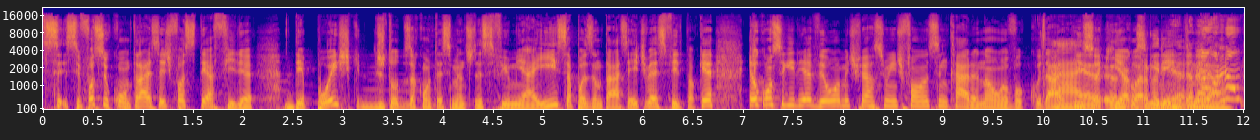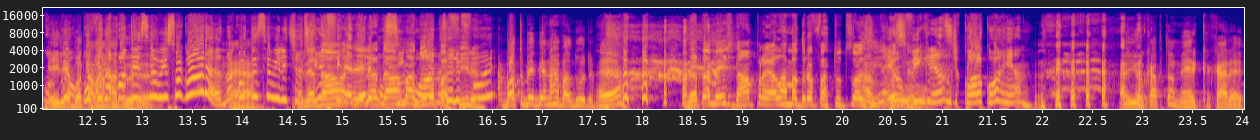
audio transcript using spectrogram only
se, se fosse o contrário, se ele fosse ter a filha depois que- de todos os acontecimentos desse filme e aí se aposentasse, aí tivesse filho e tal, o quê? Eu conseguiria ver o Homem de Ferro simplesmente falando assim, cara, não, eu vou cuidar Ah, isso eu- aqui eu não agora pra mim. não, não. não, Ele ia não, botar porque não armadura. aconteceu isso agora. Não É. aconteceu. Ele tinha, Ele tinha dar- a filha ele dele ia com dar 5 armadura anos, pra ele filha. foi. Bota o bebê na armadura. É, exatamente, dá uma pra ela, a armadura faz tudo sozinha. Eu parceiro. vi criança de colo correndo. Aí o Capitão América, cara,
